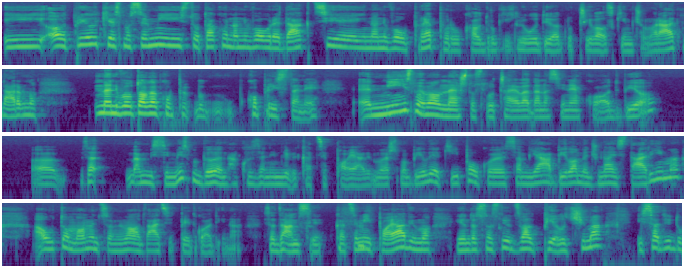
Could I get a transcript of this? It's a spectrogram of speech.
i otprilike smo se mi isto tako na nivou redakcije i na nivou preporuka od drugih ljudi odlučivali s kim ćemo raditi. Naravno, na nivou toga ko, ko pristane. E, nismo imali nešto slučajeva da nas je neko odbio. Uh, za, Ma, mislim, mi smo bili onako zanimljivi kad se pojavimo, jer smo bili ekipa u kojoj sam ja bila među najstarijima, a u tom momentu sam imala 25 godina. Sad zamisli, kad se mi pojavimo i onda su nas ljudi zvali pilićima i sad idu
